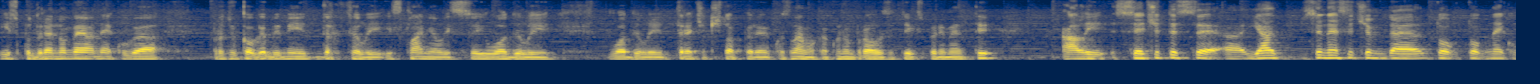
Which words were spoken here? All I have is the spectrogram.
ispod renomea nekoga protiv koga bi mi drhtali i sklanjali se i uvodili vodili trećeg štopera, ako znamo kako nam prolaze ti eksperimenti. Ali sećate se, a, ja se ne sećam da je tog, tog nekog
